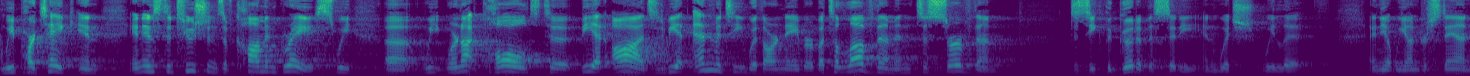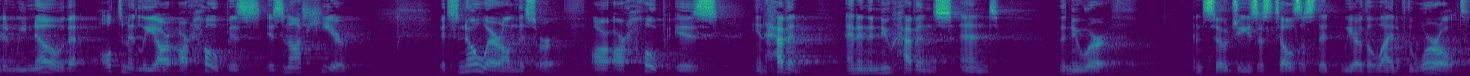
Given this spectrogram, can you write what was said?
We partake in, in institutions of common grace. We, uh, we, we're not called to be at odds, to be at enmity with our neighbor, but to love them and to serve them, to seek the good of the city in which we live. And yet we understand and we know that ultimately our, our hope is, is not here. It's nowhere on this earth. Our, our hope is in heaven and in the new heavens and the new earth. And so Jesus tells us that we are the light of the world.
